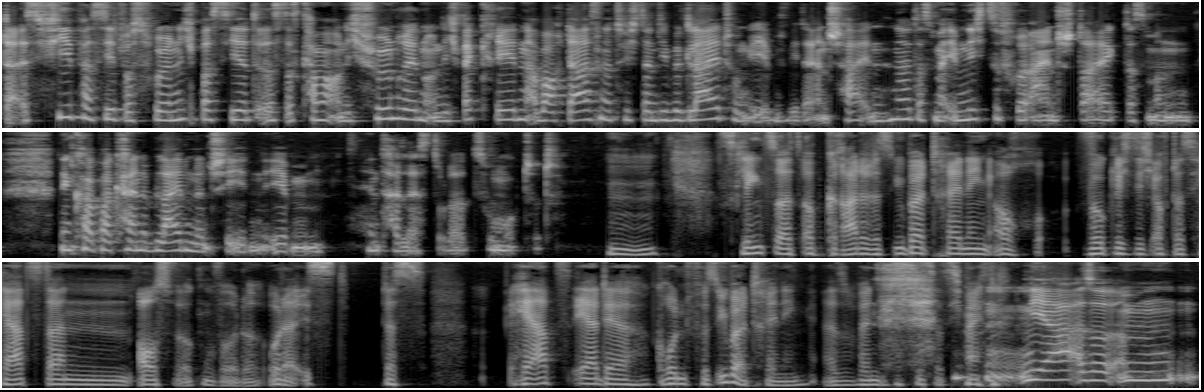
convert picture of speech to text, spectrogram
Da ist viel passiert, was früher nicht passiert ist. Das kann man auch nicht schönreden und nicht wegreden. Aber auch da ist natürlich dann die Begleitung eben wieder entscheidend, ne? dass man eben nicht zu früh einsteigt, dass man den Körper keine bleibenden Schäden eben hinterlässt oder zumutet. Mhm. Es klingt so, als ob gerade das Übertraining auch wirklich sich auf das Herz dann auswirken würde. Oder ist das Herz eher der Grund fürs Übertraining. Also wenn du verstehst, was ich meine. Ja, also ähm,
